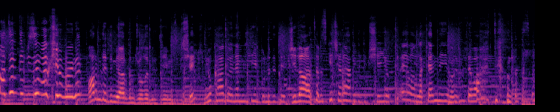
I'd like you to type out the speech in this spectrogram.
Adam da bize bakıyor böyle. Var mı dedim yardımcı olabileceğimiz bir şey? Yok abi önemli değil bunu dedi. Cila atarız geçer abi dedi bir şey yok dedi. Eyvallah kendine iyi bak. Devam ettik ondan sonra.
